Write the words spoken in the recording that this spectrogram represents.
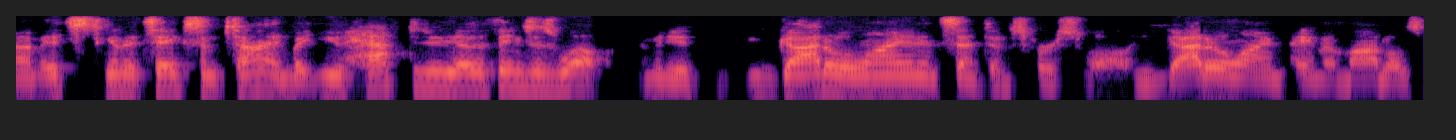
Um, it's going to take some time, but you have to do the other things as well. I mean, you, you've got to align incentives, first of all. You've got to align payment models.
